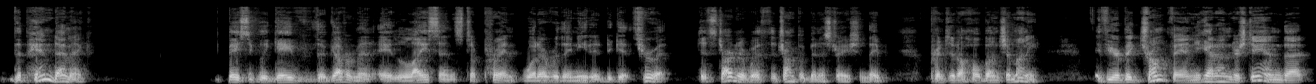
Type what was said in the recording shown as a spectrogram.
the pandemic basically gave the government a license to print whatever they needed to get through it. It started with the Trump administration. They printed a whole bunch of money. If you're a big Trump fan, you got to understand that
